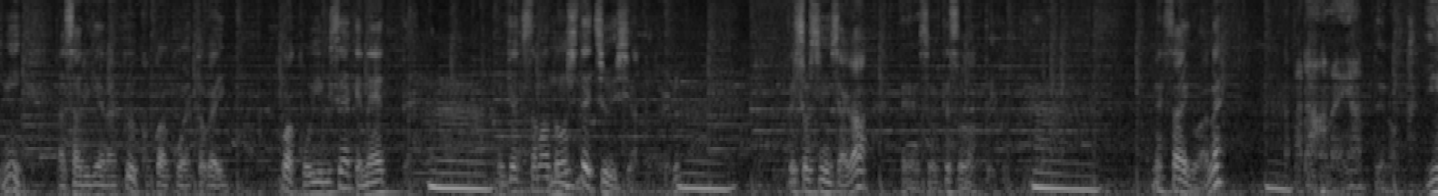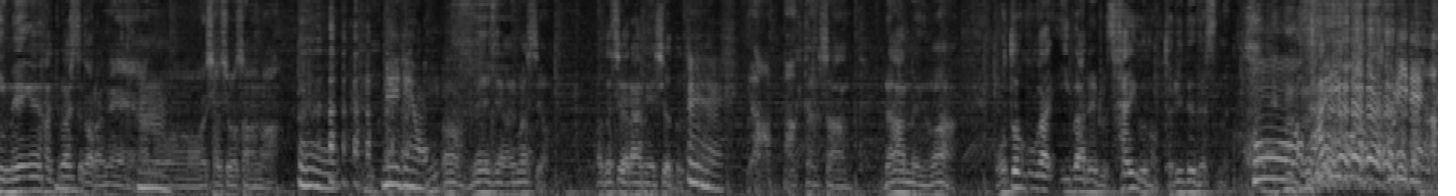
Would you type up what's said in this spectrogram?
にさりげなくここはこうやった方がいいここはこういう店やけねってうん。お客様同士で注意し合ってくれる、うん。で初心者が、えーそうやって育っていくってう。いう、ん。ね、最後はねっぱラーメン屋っていうの。いい名言吐きましたからね、うんあのー車掌さんは、名言を。うん、名言ありますよ。私がラーメンしようとして、えやっぱ秋田さんラーメンは男が言われる最後の砦ですね。ほう最後の鳥で あ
